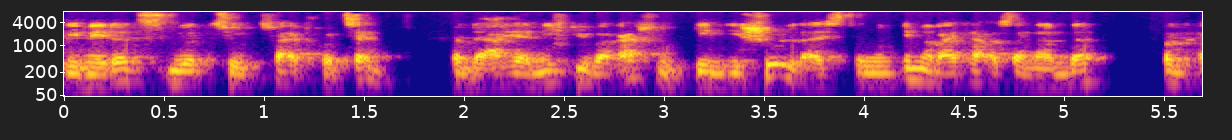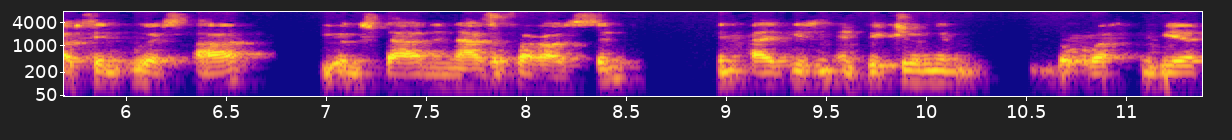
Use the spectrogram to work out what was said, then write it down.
Die Mädels nur zu zwei Prozent. Von daher nicht überraschend gehen die Schulleistungen immer weiter auseinander. Und aus den USA, die uns da eine Nase voraus sind, in all diesen Entwicklungen beobachten wir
